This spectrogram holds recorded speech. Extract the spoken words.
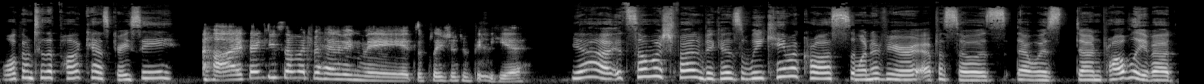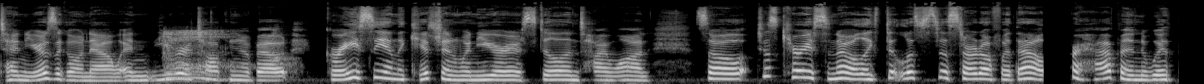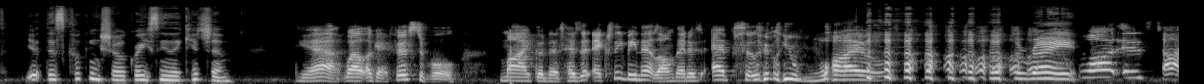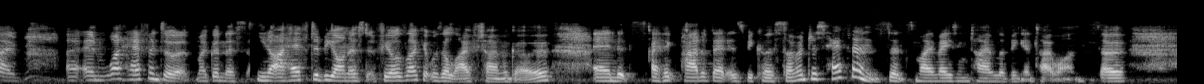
Welcome to the podcast, Graci. Hi, thank you so much for having me. It's a pleasure to be here. Yeah, it's so much fun because we came across one of your episodes that was done probably about 10 years ago now, and you were mm. talking about Gracie in the kitchen when you were still in Taiwan. So just curious to know, like, let's just start off with that. What happened with this cooking show, Gracie in the Kitchen? Yeah. Well, okay. First of all, my goodness, has it actually been that long? That is absolutely wild. right. what is time? Uh, and what happened to it? My goodness. You know, I have to be honest, it feels like it was a lifetime ago. And it's, I think part of that is because so much has happened since my amazing time living in Taiwan. So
